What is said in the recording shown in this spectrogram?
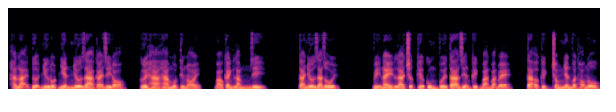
hắn lại tựa như đột nhiên nhớ ra cái gì đó cười ha ha một tiếng nói báo cảnh làm gì? Ta nhớ ra rồi. Vị này là trước kia cùng với ta diễn kịch bản bạn bè ta ở kịch trong nhân vật họ nô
